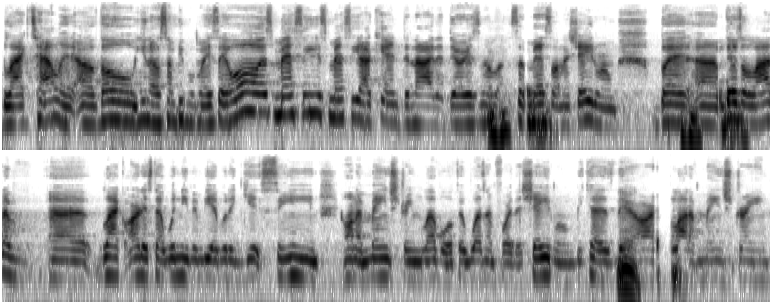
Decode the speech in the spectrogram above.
black talent although you know some people may say oh it's messy it's messy i can't deny that there is no it's a mess on the shade room but um, there's a lot of uh, black artists that wouldn't even be able to get seen on a mainstream level if it wasn't for the shade room because there are a lot of mainstream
